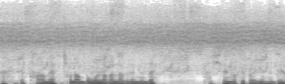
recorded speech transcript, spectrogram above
자, 다음에 천안봉 올라가려 그랬는데 다시 생각해 봐야겠는데요.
